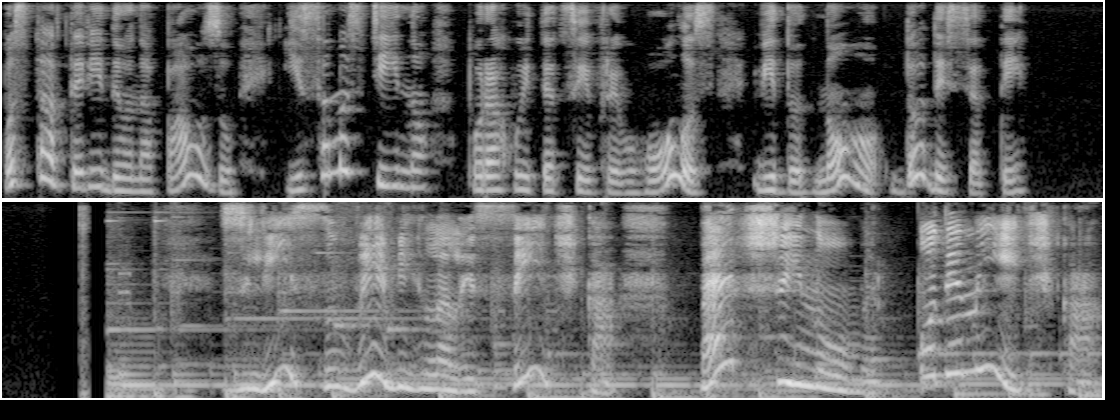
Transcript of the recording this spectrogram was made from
Поставте відео на паузу і самостійно порахуйте цифри вголос від 1 до 10. З лісу вибігла лисичка, перший номер одиничка.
